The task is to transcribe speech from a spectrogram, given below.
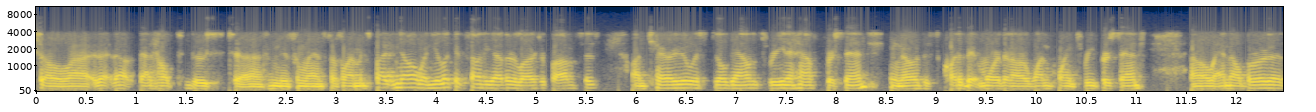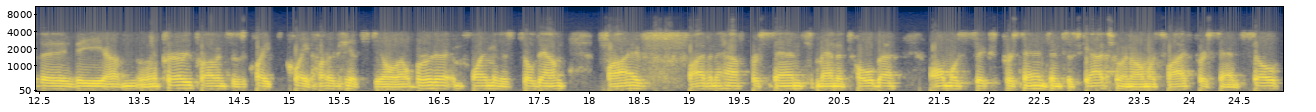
So uh, that, that, that helped boost uh, Newfoundland's performance. But no, when you look at some of the other larger provinces, Ontario is still down three and a half percent. You know, this is quite a bit more than our 1.3 percent. Oh, and Alberta, the the um, prairie province is quite quite hard hit still. Alberta employment is still down five five and a half percent. Manitoba almost 6%, and Saskatchewan almost 5%. So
